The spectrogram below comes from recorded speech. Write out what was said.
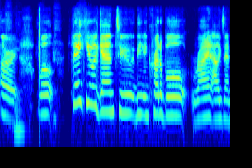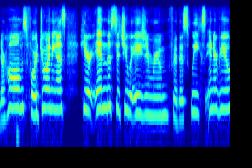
All right. Well, thank you again to the incredible Ryan Alexander Holmes for joining us here in the SituAsian Room for this week's interview.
